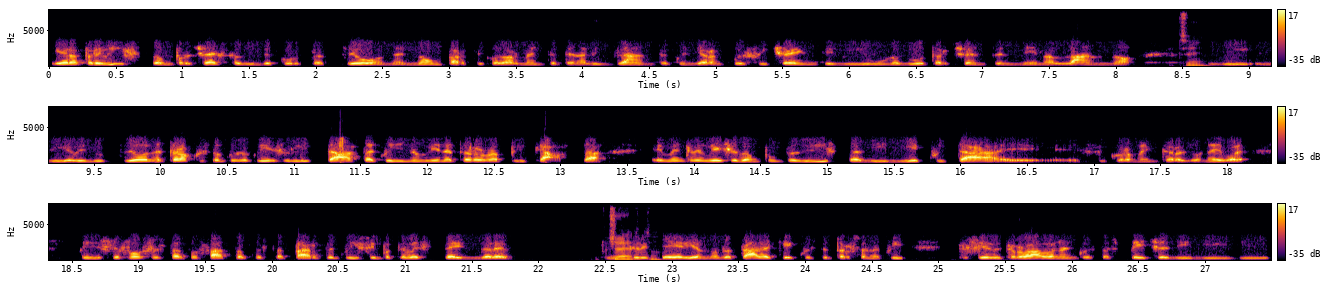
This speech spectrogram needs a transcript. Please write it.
era previsto un processo di decurtazione non particolarmente penalizzante, quindi erano coefficienti di 1-2% in meno all'anno sì. di, di, riduzione, però questa cosa qui è slittata, quindi non viene per ora applicata, e mentre invece da un punto di vista di, di equità è, è sicuramente ragionevole. Quindi se fosse stato fatto questa parte qui si poteva estendere certo. criterio in modo tale che queste persone qui che si ritrovavano in questa specie di, di, di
